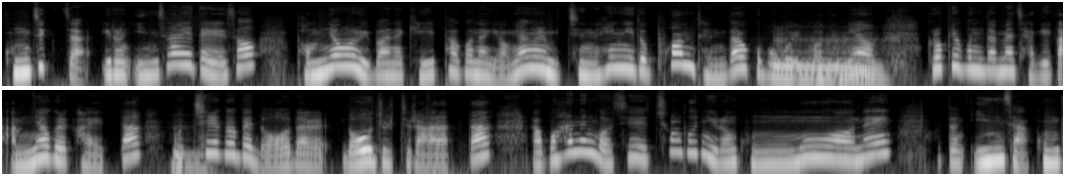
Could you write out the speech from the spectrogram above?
공직자 이런 인사에 대해서 법령을 위반해 개입하거나 영향을 미치는 행위도 포함된다고 보고 있거든요. 음. 그렇게 본다면 자기가 압력을 가했다, 뭐 음. 7급에 넣어달 넣어줄 줄 알았다라고 하는 것이 충분히 이런 공무원의 어떤 인사, 공직자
